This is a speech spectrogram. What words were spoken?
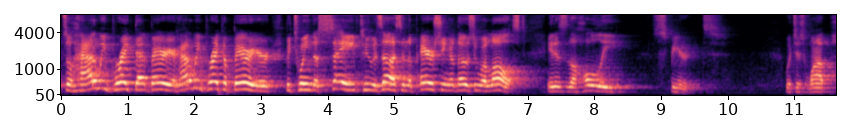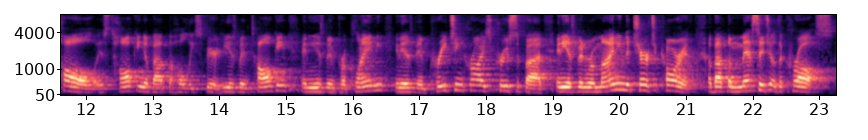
So, how do we break that barrier? How do we break a barrier between the saved, who is us, and the perishing of those who are lost? It is the Holy Spirit which is why Paul is talking about the Holy Spirit. He has been talking and he has been proclaiming and he has been preaching Christ crucified and he has been reminding the church at Corinth about the message of the cross.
